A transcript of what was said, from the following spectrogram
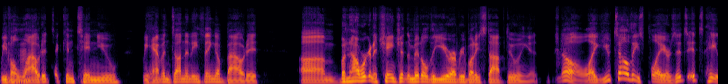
We've mm-hmm. allowed it to continue. We haven't done anything about it. Um, but now we're going to change it in the middle of the year. Everybody stop doing it. No, like you tell these players, it's it's hey,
